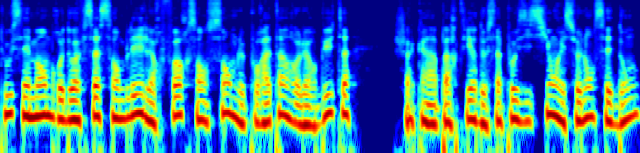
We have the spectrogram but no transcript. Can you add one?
tous ces membres doivent s'assembler leurs forces ensemble pour atteindre leur but, chacun à partir de sa position et selon ses dons.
